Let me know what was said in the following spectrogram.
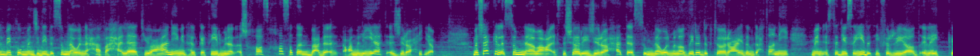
أهلا بكم من جديد السمنة والنحافه حالات يعاني منها الكثير من الأشخاص خاصة بعد عمليات الجراحية. مشاكل السمنة مع استشاري جراحة السمنة والمناظير الدكتور عايد القحطاني من استديو سيدتي في الرياض إليك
